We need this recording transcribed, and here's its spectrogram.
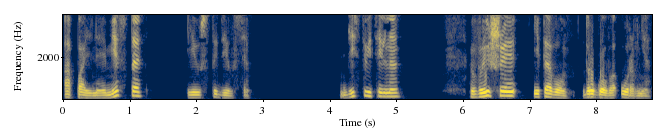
опальное место и устыдился. Действительно, выше и того другого уровня.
